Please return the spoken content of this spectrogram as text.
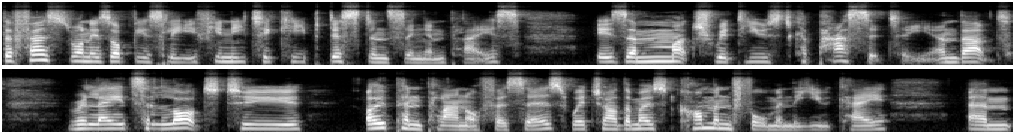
The first one is obviously if you need to keep distancing in place, is a much reduced capacity. And that relates a lot to open plan offices, which are the most common form in the UK, um,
